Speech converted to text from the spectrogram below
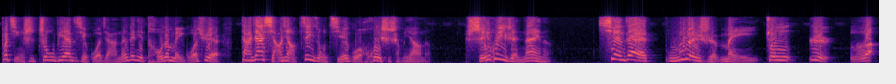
不仅是周边这些国家，能给你投到美国去？大家想想这种结果会是什么样的？谁会忍耐呢？现在无论是美、中、日、俄、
